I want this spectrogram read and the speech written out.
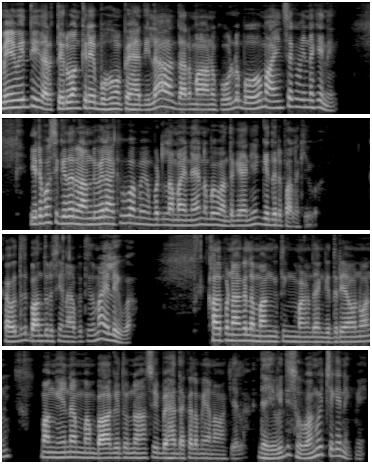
මේ වෙද්දි අර තෙරුවන් කෙරේ බොහොම පැහැදිලා ධර්මානුකූලව බොහොම අහිංසක වෙන්න කෙනෙක්. ඊට පස්සේ ගෙදර රණ්ඩු වෙලා කිව්වා මේ ඔබට ළමයි නැහැ නුඹ වඳ ගෑණියෙක් ගෙදර පළ කිව්වා. කවදද බන්දුල සේනාපති තමයි එළෙව්වා. කල්පනා කළා මං ඉතින් මං දැන් ගෙදර යවනවනේ. මං එහෙනම් මං භාග්‍යතුන් වහන්සේ බැහැ දැකලාම යනවා කියලා. දැන් ඒ විදි සෝවන් වෙච්ච කෙනෙක් මේ.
